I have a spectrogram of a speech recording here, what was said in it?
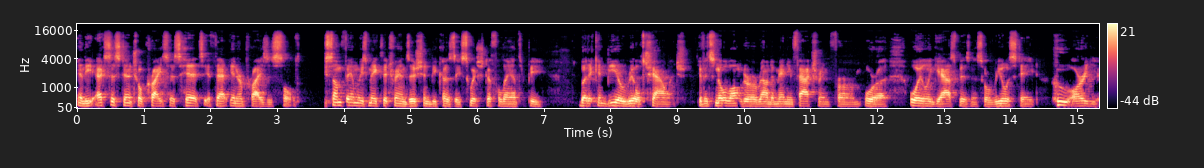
and the existential crisis hits if that enterprise is sold. Some families make the transition because they switch to philanthropy, but it can be a real challenge if it's no longer around a manufacturing firm or a oil and gas business or real estate. Who are you?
